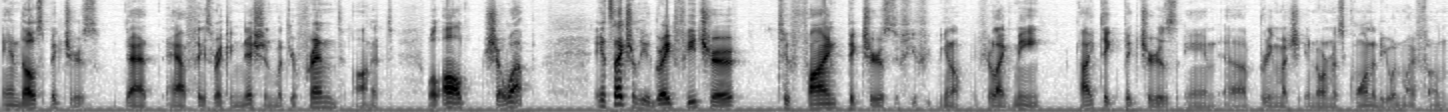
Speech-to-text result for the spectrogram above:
and those pictures that have face recognition with your friend on it will all show up. It's actually a great feature to find pictures if you you know if you're like me. I take pictures in uh, pretty much enormous quantity with my phone.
